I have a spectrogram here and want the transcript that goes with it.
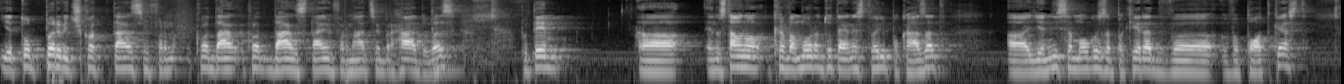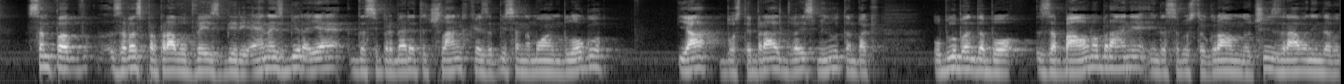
je to prvič, kot danes, kot dan, kot danes ta informacija prihaja do vas, potem uh, enostavno, ker vam moram tudi ene stvari pokazati, uh, je nisem mogel zapakirati v, v podcast. Sem pa za vas pripravil dve izbiri. Ena izbira je, da si preberete članek, ki je zapisan na mojem blogu. Ja, boste brali 20 minut, ampak obljubim, da bo zabavno branje in da se boste ogromno naučili zraven in da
